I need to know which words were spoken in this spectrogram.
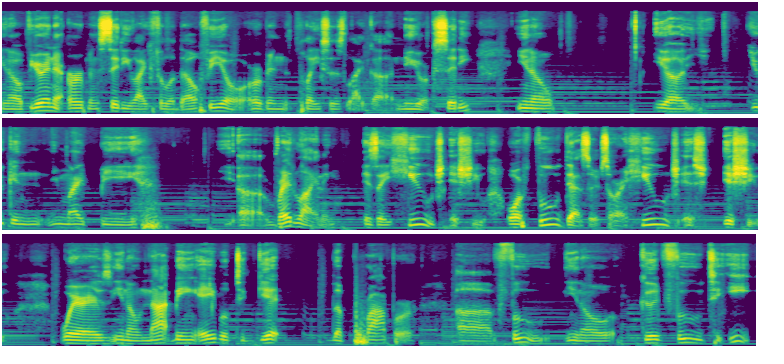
You know, if you're in an urban city like Philadelphia or urban places like uh, New York City, you know, you, you can, you might be uh, redlining is a huge issue, or food deserts are a huge is- issue. Whereas, you know, not being able to get the proper uh, food, you know, good food to eat.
